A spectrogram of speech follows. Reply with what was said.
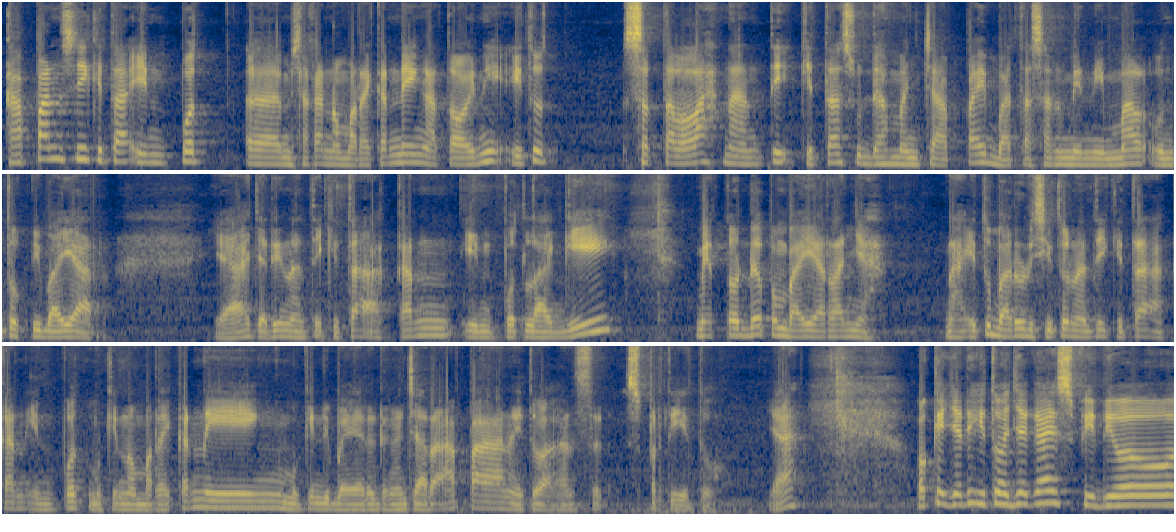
kapan sih kita input uh, misalkan nomor rekening atau ini itu setelah nanti kita sudah mencapai batasan minimal untuk dibayar. Ya, jadi nanti kita akan input lagi metode pembayarannya. Nah, itu baru di situ nanti kita akan input mungkin nomor rekening, mungkin dibayar dengan cara apa. Nah, itu akan se seperti itu, ya. Oke, jadi itu aja guys video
